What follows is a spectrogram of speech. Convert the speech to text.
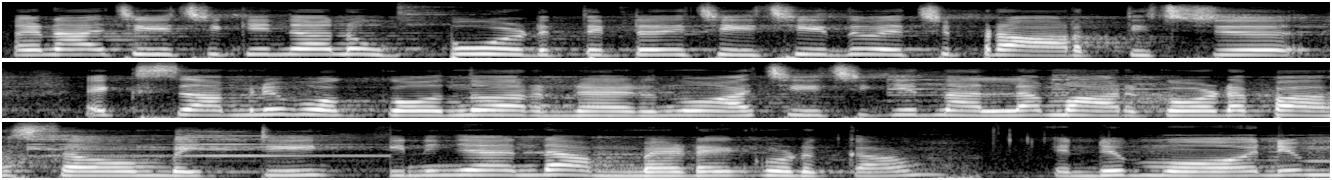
അങ്ങനെ ആ ചേച്ചിക്ക് ഞാൻ ഉപ്പ് കൊടുത്തിട്ട് ചേച്ചി ഇത് വെച്ച് പ്രാർത്ഥിച്ച് എക്സാമിന് പൊക്കോന്ന് പറഞ്ഞായിരുന്നു. ആ ചേച്ചിക്ക് നല്ല മാർക്കോടെ പാസ്സാവാൻ പറ്റി. ഇനി ഞാൻ എന്റെ അമ്മയുടെ കൊടുക്കാം. എന്റെ മോനും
